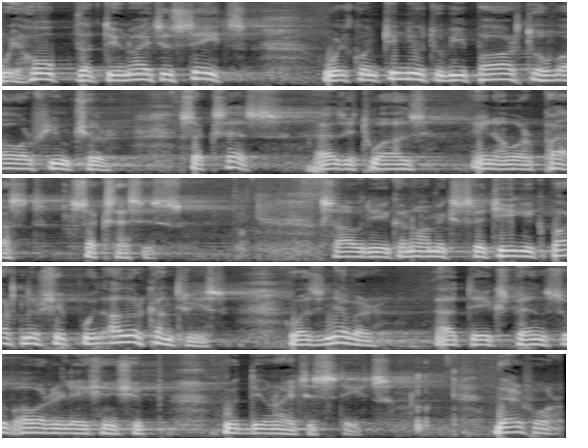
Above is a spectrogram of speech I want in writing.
We hope that the United States will continue to be part of our future success as it was in our past successes. Saudi economic strategic partnership with other countries was never at the expense of our relationship with the United States. Therefore,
